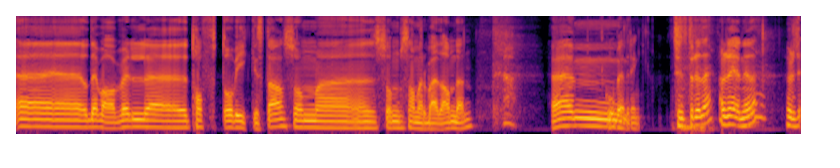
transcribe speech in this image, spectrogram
Uh, det var vel uh, Toft og Vikestad som, uh, som samarbeida om den. Um, God bedring. Syns dere det? Er dere enig i det? Høres,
